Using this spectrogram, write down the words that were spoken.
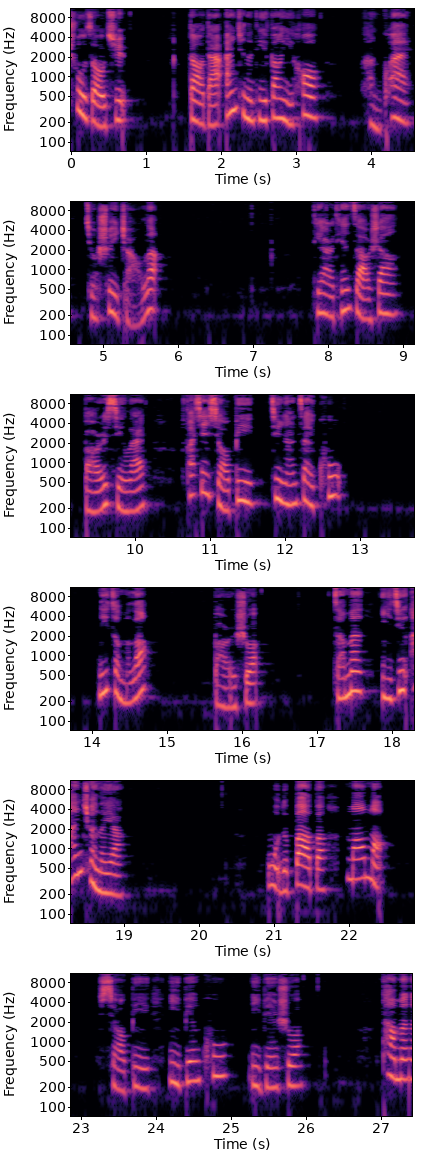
处走去。到达安全的地方以后，很快就睡着了。第二天早上，宝儿醒来，发现小毕竟然在哭。“你怎么了？”宝儿说，“咱们已经安全了呀。”我的爸爸妈妈，小毕一边哭。一边说：“他们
